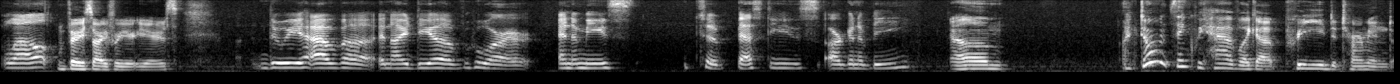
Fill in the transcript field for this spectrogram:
Well, I'm very sorry for your ears. do we have uh, an idea of who our enemies to besties are gonna be? Um, I don't think we have like a predetermined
